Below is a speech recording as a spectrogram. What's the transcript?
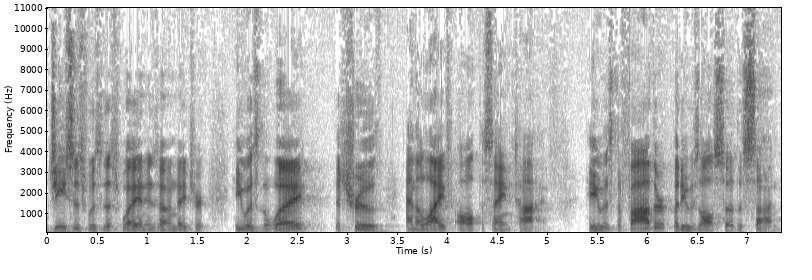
Jesus was this way in his own nature. He was the way, the truth, and the life all at the same time. He was the Father, but he was also the Son.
